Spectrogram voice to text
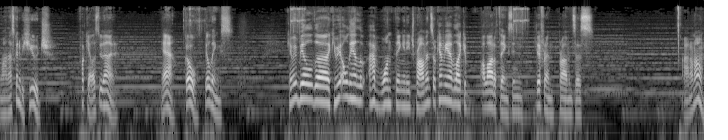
Wow, that's gonna be huge. Fuck yeah, let's do that. Yeah, go! Buildings! Can we build... Uh, can we only have one thing in each province? Or can we have like a, a lot of things in different provinces? I don't know.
